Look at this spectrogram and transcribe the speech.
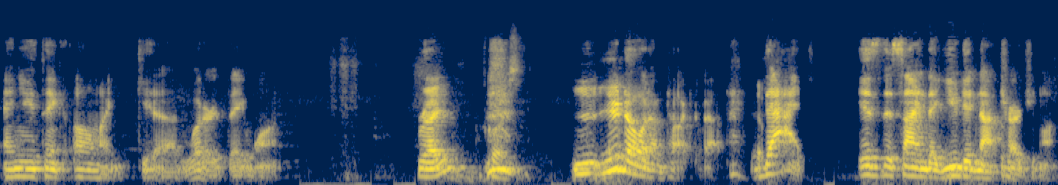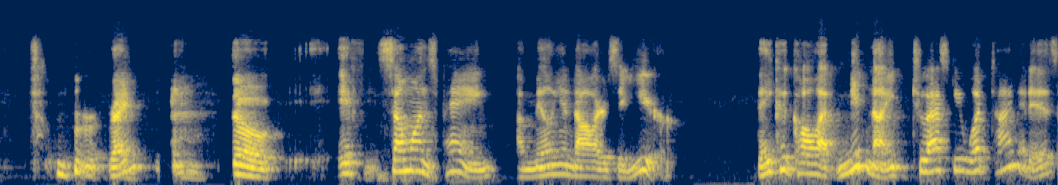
and you think, oh my God, what are they want? Right? Of course. You, you know what I'm talking about. Yep. That is the sign that you did not charge enough, right? So if someone's paying a million dollars a year, they could call at midnight to ask you what time it is,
